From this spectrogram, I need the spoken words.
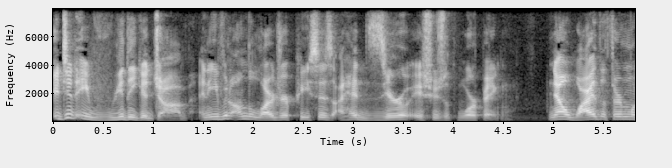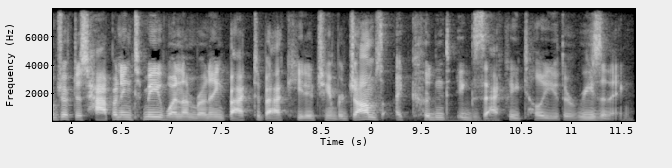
It did a really good job, and even on the larger pieces, I had zero issues with warping. Now, why the thermal drift is happening to me when I'm running back-to-back -back heated chamber jobs, I couldn't exactly tell you the reasoning.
